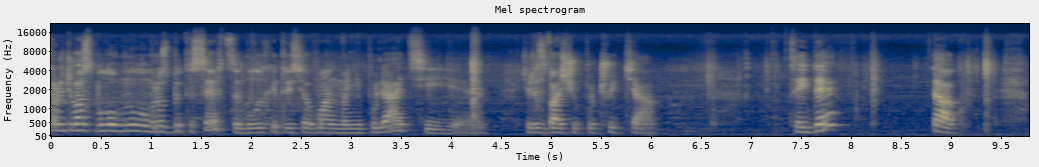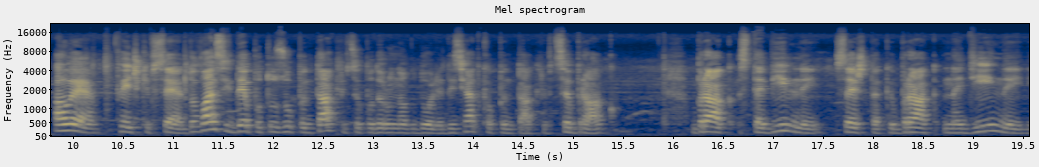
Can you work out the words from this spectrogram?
Кажуть, у вас було в минулому розбите серце, були хитрість, обман, маніпуляції через ваші почуття. Це йде? Так. Але, фечки, все, до вас йде по тузу пентаклів, це подарунок долі, десятка пентаклів, це брак. Брак стабільний, все ж таки, брак надійний,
